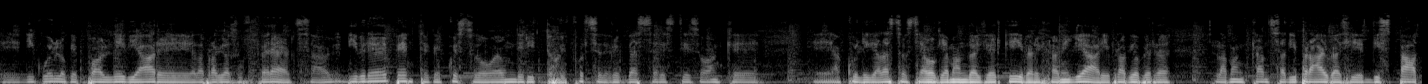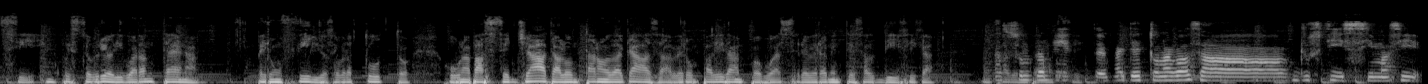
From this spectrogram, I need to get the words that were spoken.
eh, di quello che può alleviare la propria sofferenza. Mi viene in mente che questo è un diritto che forse dovrebbe essere esteso anche eh, a quelli che adesso stiamo chiamando i caregiver, i familiari, proprio per la mancanza di privacy e di spazi in questo periodo di quarantena per un figlio soprattutto una passeggiata lontano da casa per un po' di tempo può essere veramente salvifica. Assolutamente, hai detto una cosa giustissima, sì.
